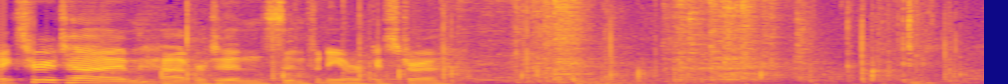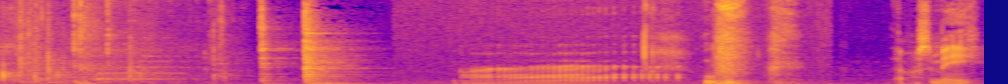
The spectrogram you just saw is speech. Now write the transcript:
Thanks for your time, Haverton Symphony Orchestra. Oof, that was me.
